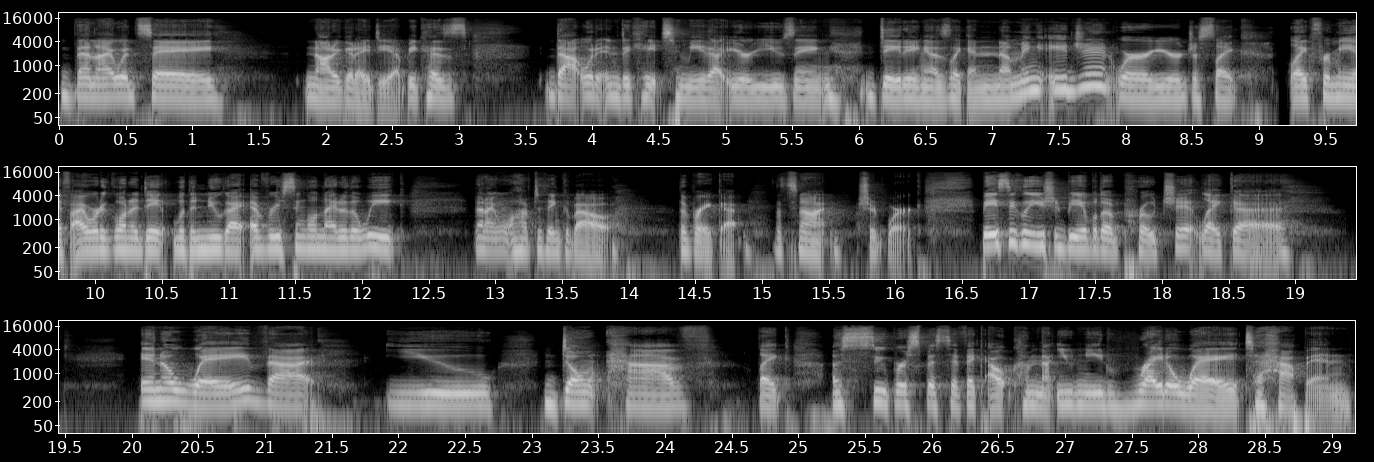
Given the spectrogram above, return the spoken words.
then I would say not a good idea because that would indicate to me that you're using dating as like a numbing agent where you're just like like for me if I were to go on a date with a new guy every single night of the week then I won't have to think about the breakup. That's not should work. Basically you should be able to approach it like a in a way that you don't have like a super specific outcome that you need right away to happen.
